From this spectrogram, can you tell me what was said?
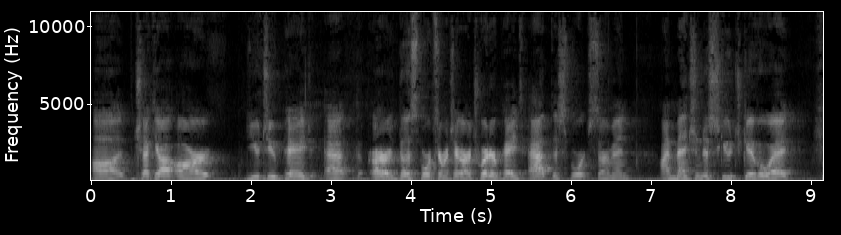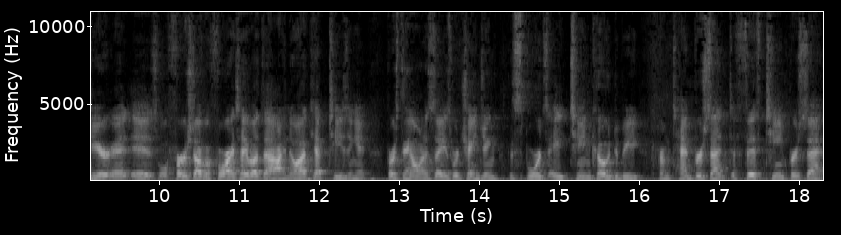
Uh, check out our YouTube page at or the Sportz Sermon. Check out our Twitter page at the Sportz Sermon. I mentioned a Scooch giveaway. Here it is. Well, first off, before I tell you about that, I know I kept teasing it. First thing I want to say is we're changing the Sports 18 code to be from 10% to 15%.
